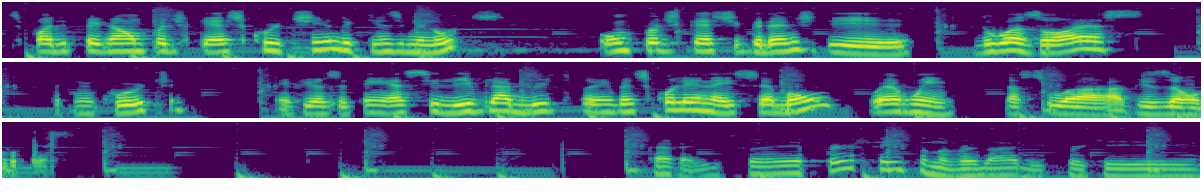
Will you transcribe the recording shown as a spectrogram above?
você pode pegar um podcast curtinho de 15 minutos, ou um podcast grande de duas horas, pra quem curte. Enfim, você tem esse livre arbítrio também para escolher, né? Isso é bom ou é ruim, na sua visão, Lucas? Cara, isso é perfeito, na verdade, porque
